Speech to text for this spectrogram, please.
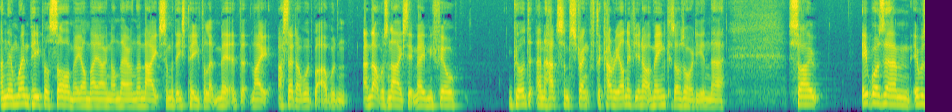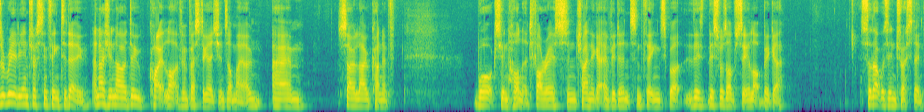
And then when people saw me on my own on there on the night, some of these people admitted that, like, I said I would, but I wouldn't. And that was nice. It made me feel good and had some strength to carry on, if you know what I mean, because I was already in there. So it was um, it was a really interesting thing to do. And as you know, I do quite a lot of investigations on my own, um, solo kind of walks in haunted forests and trying to get evidence and things. But this this was obviously a lot bigger, so that was interesting.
